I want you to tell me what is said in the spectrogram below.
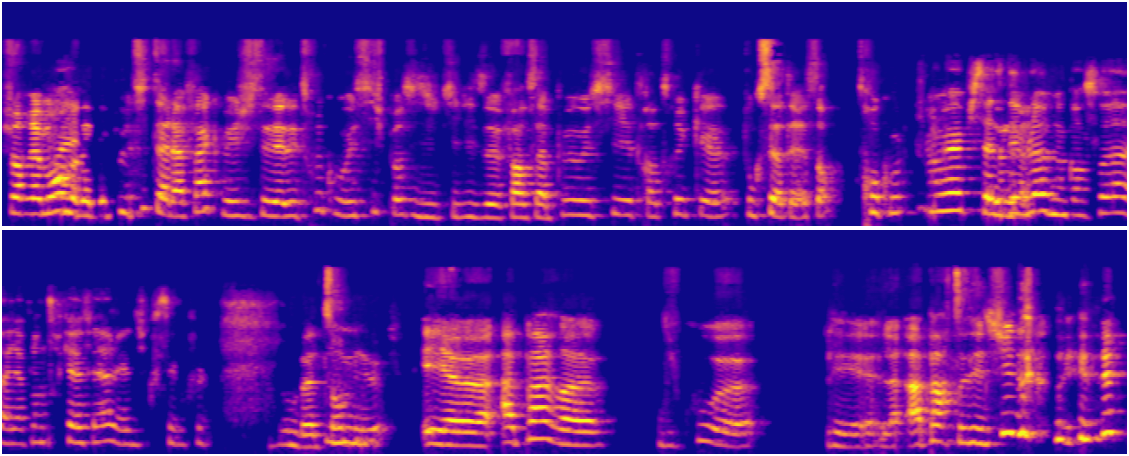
Genre, vraiment, on en a des petites à la fac, mais c'est des trucs où aussi, je pense, ils utilisent, enfin, ça peut aussi être un truc, euh, donc c'est intéressant. Trop cool. Ouais, puis ça se développe. Donc, en soi, il y a plein de trucs à faire et du coup, c'est cool. bon, bah, tant Mm. mieux. Et, euh, à part, euh, du coup, euh, les, la- à part tes études,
